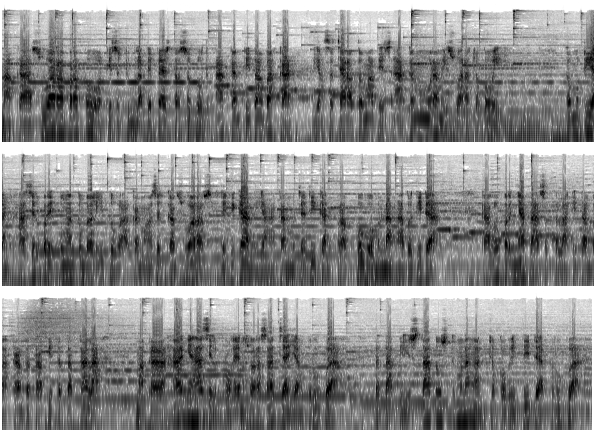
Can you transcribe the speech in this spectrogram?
Maka suara Prabowo di sejumlah TPS tersebut akan ditambahkan yang secara otomatis akan mengurangi suara Jokowi. Kemudian hasil perhitungan kembali itu akan menghasilkan suara signifikan yang akan menjadikan Prabowo menang atau tidak. Kalau ternyata setelah ditambahkan tetapi tetap kalah, maka hanya hasil perolehan suara saja yang berubah tetapi status kemenangan Jokowi tidak berubah.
